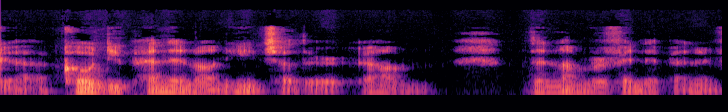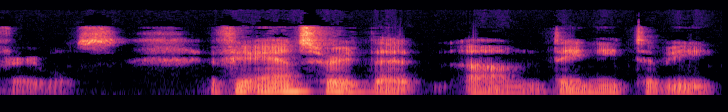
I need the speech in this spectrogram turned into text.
uh, codependent on each other, um, the number of independent variables? If you answered that um, they need to be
